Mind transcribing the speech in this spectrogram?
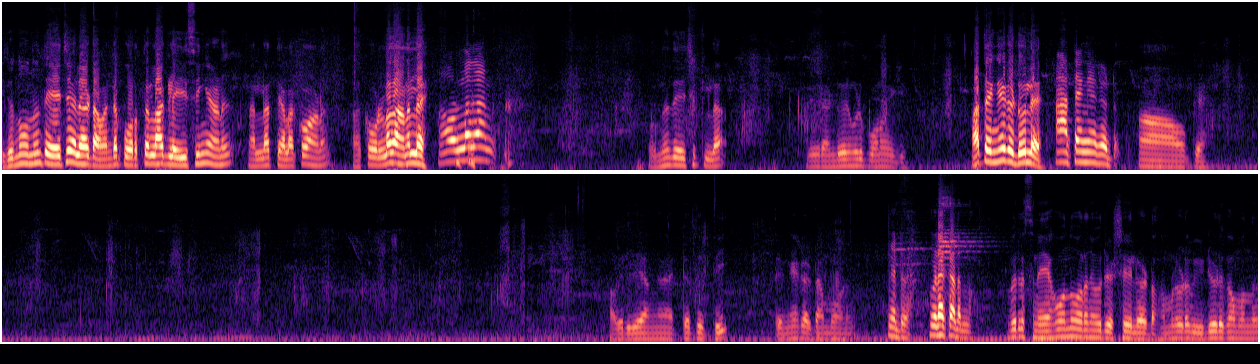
ഇതൊന്നും ഒന്നും തേച്ചല്ല കേട്ടോ. അവന്റെ പുറത്തുള്ള ഗ്ലേസിംഗ് ആണ്. നല്ല തിളക്കമാണ്. അതൊക്കെ ഉള്ളതാണല്ലേ? ഒന്നും തേച്ചിട്ടില്ല. ഇത് രണ്ടുപേരും കൂടി പോണ നോക്കി ആ തെങ്ങ കിട്ടും അല്ലേ? ആ തെങ്ങ കിട്ടും. ആ ഓക്കെ. അവരിത് അങ്ങനെ അറ്റത്തെത്തി തെങ്ങ കെട്ടാൻ പോണു കേട്ടോ ഇവിടെ കിടന്നു. ഇവരുടെ സ്നേഹം എന്ന് പറഞ്ഞ ഒരു രക്ഷയില്ല കേട്ടോ. നമ്മളിവിടെ വീഡിയോ എടുക്കാൻ വന്ന്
